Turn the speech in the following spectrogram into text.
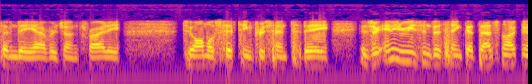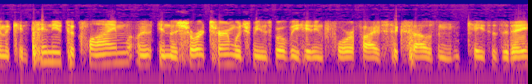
seven day average on Friday to almost 15% today. Is there any reason to think that that's not going to continue to climb in the short term, which means we'll be hitting four, five, six thousand cases a day?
